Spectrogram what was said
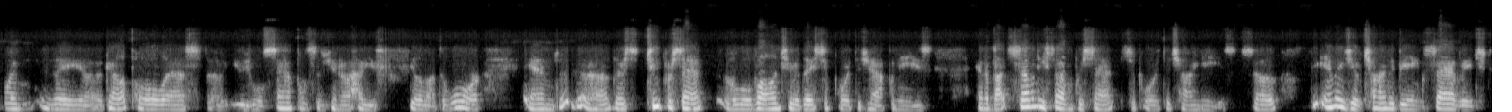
when the uh, Gallup poll asked the usual samples, says, you know, how do you feel about the war? And uh, there's 2% who will volunteer they support the Japanese, and about 77% support the Chinese. So the image of China being savaged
